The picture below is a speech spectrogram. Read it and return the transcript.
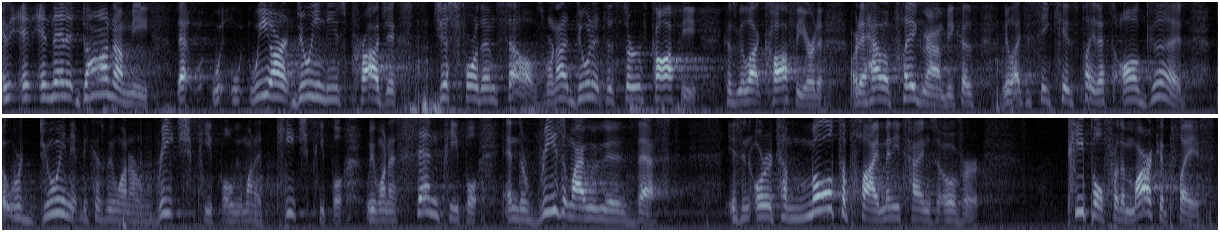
And, and, and, then it dawned on me that we aren't doing these projects just for themselves. We're not doing it to serve coffee because we like coffee or to, or to have a playground because we like to see kids play. That's all good. But we're doing it because we want to reach people, we want to teach people, we want to send people. And the reason why we would invest is in order to multiply many times over people for the marketplace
